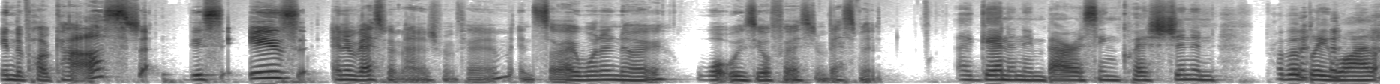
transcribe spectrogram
in the podcast. This is an investment management firm. And so I want to know what was your first investment? Again, an embarrassing question, and probably why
